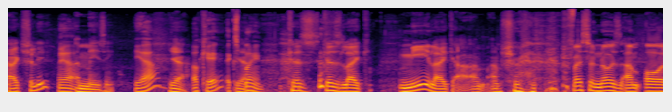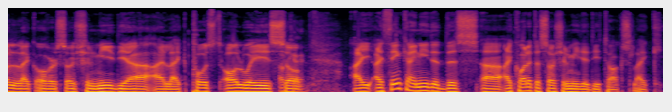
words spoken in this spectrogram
Actually Yeah. amazing yeah. yeah Okay. Explain. because because like me like I'm, I'm sure professor knows i'm all like over social media i like post always so Okay. I, I think I needed this. Uh, I call it a social media detox. Like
